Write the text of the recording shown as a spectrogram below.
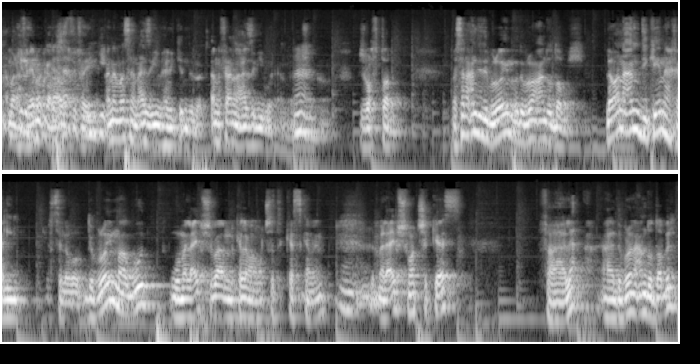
ما أنا فاهمك أنا قصدي إيه أنا مثلا عايز أجيب هاري كين دلوقتي. أنا فعلا عايز أجيبه يعني مش, مم. مش بفترض. بس أنا عندي دي بروين ودي بروين عنده double لو أنا عندي كين هخليه. بس لو دي بروين موجود وما لعبش بقى بنتكلم عن ماتشات الكاس كمان. ما لعبش ماتش الكاس فلا أنا دي بروين عنده double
